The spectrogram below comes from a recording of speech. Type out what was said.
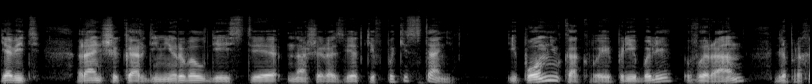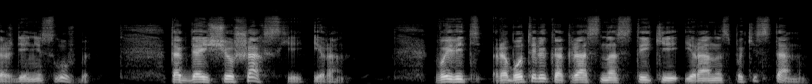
Я ведь раньше координировал действия нашей разведки в Пакистане. И помню, как вы прибыли в Иран для прохождения службы. Тогда еще шахский Иран. Вы ведь работали как раз на стыке Ирана с Пакистаном.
